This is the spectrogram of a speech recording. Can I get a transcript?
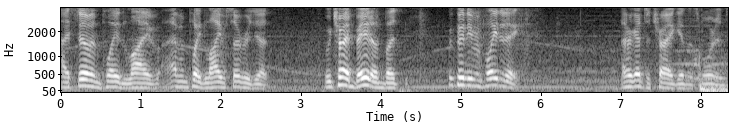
I still haven't played live. I haven't played live servers yet. We tried beta, but we couldn't even play today. I forgot to try again this morning.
